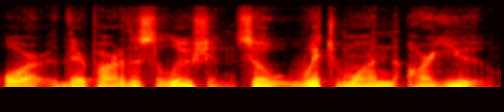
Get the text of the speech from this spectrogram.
or they're part of the solution. So, which one are you?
